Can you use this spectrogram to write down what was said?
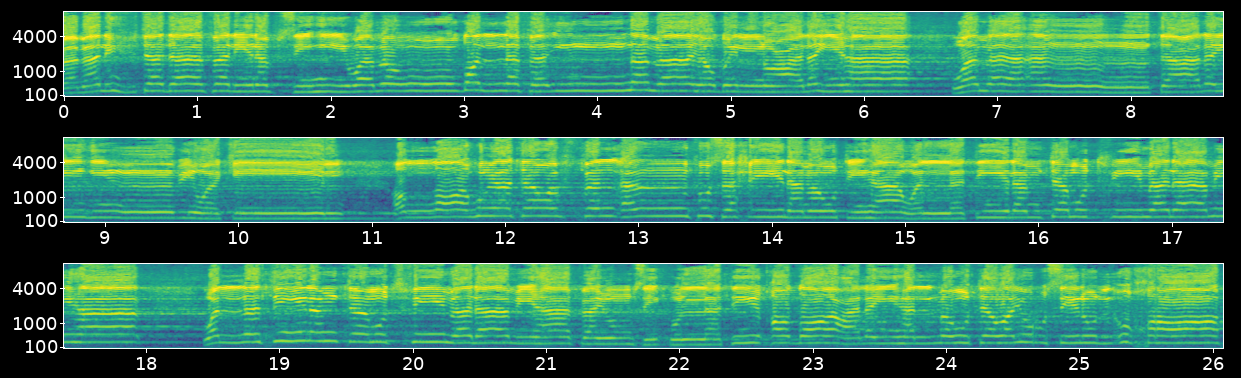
فمن اهتدى فلنفسه ومن ضل فإنما يضل عليها وما أنت عليهم بوكيل. الله يتوفى الأنفس حين موتها والتي لم تمت في منامها والتي لم تمت في منامها فيمسك التي قضى عليها الموت ويرسل الأخرى.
